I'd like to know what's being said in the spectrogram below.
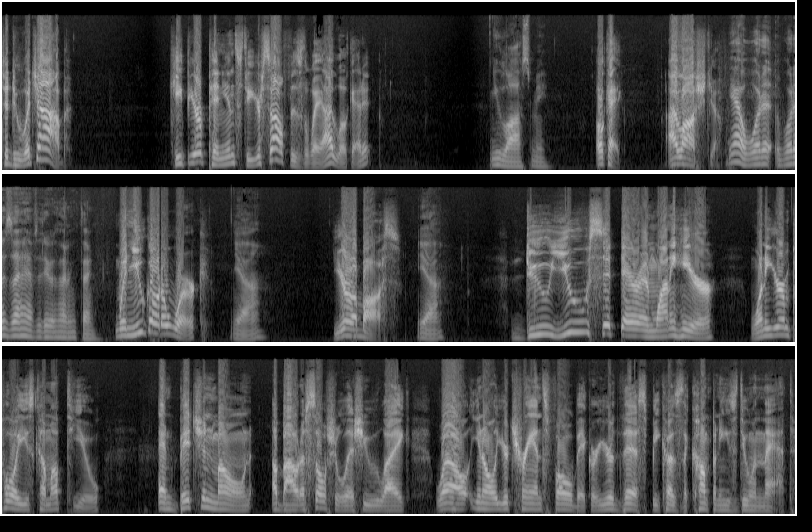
to do a job. Keep your opinions to yourself is the way I look at it. You lost me. Okay, I lost you. Yeah. What? What does that have to do with anything? When you go to work, Yeah. You're a boss. Yeah. Do you sit there and want to hear one of your employees come up to you and bitch and moan about a social issue like, well, you know, you're transphobic or you're this because the company's doing that?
